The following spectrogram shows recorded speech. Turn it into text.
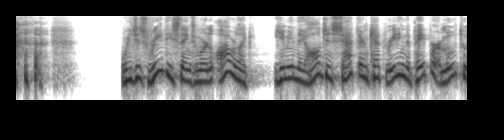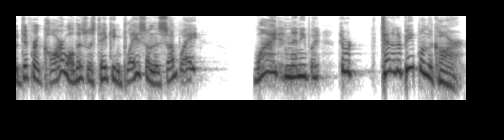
we just read these things and we're in awe. We're like, you mean they all just sat there and kept reading the paper or moved to a different car while this was taking place on the subway? Why didn't anybody? There were 10 other people in the car.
